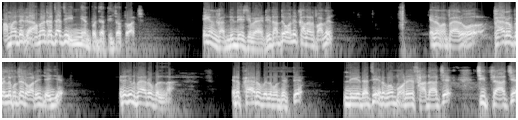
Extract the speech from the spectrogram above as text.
আমাদের আমার কাছে আছে ইন্ডিয়ান প্রজাতি যত আছে। এখানকার দেশি ভ্যারাইটি তাতে অনেক কালার পাবেন। এটা আমার ফ্যারো ফ্যারোপেলের মধ্যে অরেঞ্জ এই যে। এটা কিন্তু ফ্যারোপেল না। এটা ফ্যারোপেলের মধ্যে দেখতে লেড আছে, এরকম অরেঞ্জ সাদা আছে, চিত্রা আছে।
